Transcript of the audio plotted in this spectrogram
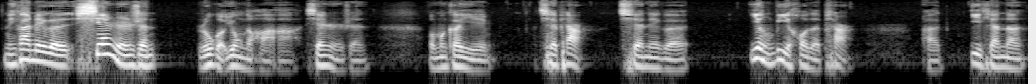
你看这个鲜人参，如果用的话啊，鲜人参我们可以切片儿。切那个硬币厚的片儿，啊，一天呢，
